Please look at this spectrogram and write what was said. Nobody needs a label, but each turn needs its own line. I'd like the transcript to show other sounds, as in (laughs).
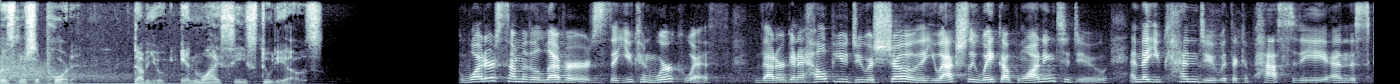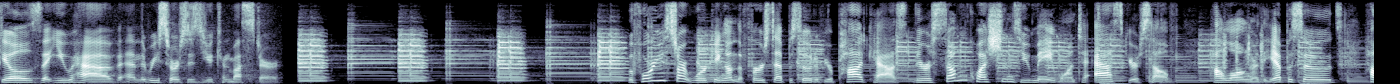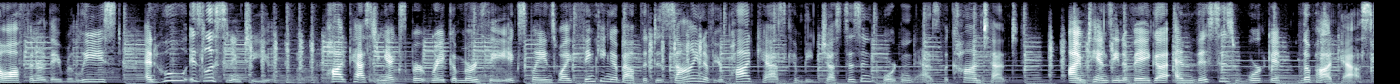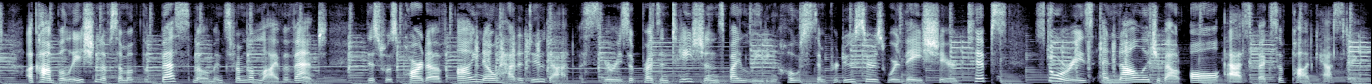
Listener supported. WNYC Studios.
What are some of the levers that you can work with that are going to help you do a show that you actually wake up wanting to do and that you can do with the capacity and the skills that you have and the resources you can muster?
Before you start working on the first episode of your podcast, there are some questions you may want to ask yourself. How long are the episodes? How often are they released? And who is listening to you? Podcasting expert Rekha Murthy explains why thinking about the design of your podcast can be just as important as the content. I'm Tanzina Vega, and this is Werk It, the podcast, a compilation of some of the best moments from the live event. This was part of I Know How to Do That, a series of presentations by leading hosts and producers where they shared tips, stories, and knowledge about all aspects of podcasting.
